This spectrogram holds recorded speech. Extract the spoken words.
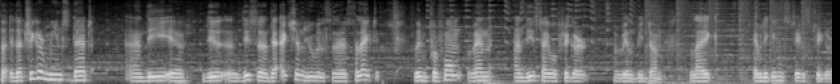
So the trigger means that uh, the uh, the uh, this the action you will select will be performed when and this type of trigger will be done like application status trigger.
